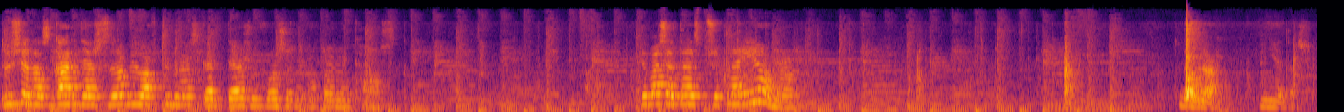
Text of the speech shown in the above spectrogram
Tu się rozgardiaż zrobił, a w tym rozgardiażu włożę nowy kask. Chyba, że to jest przyklejone. Dobra, nie da się.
